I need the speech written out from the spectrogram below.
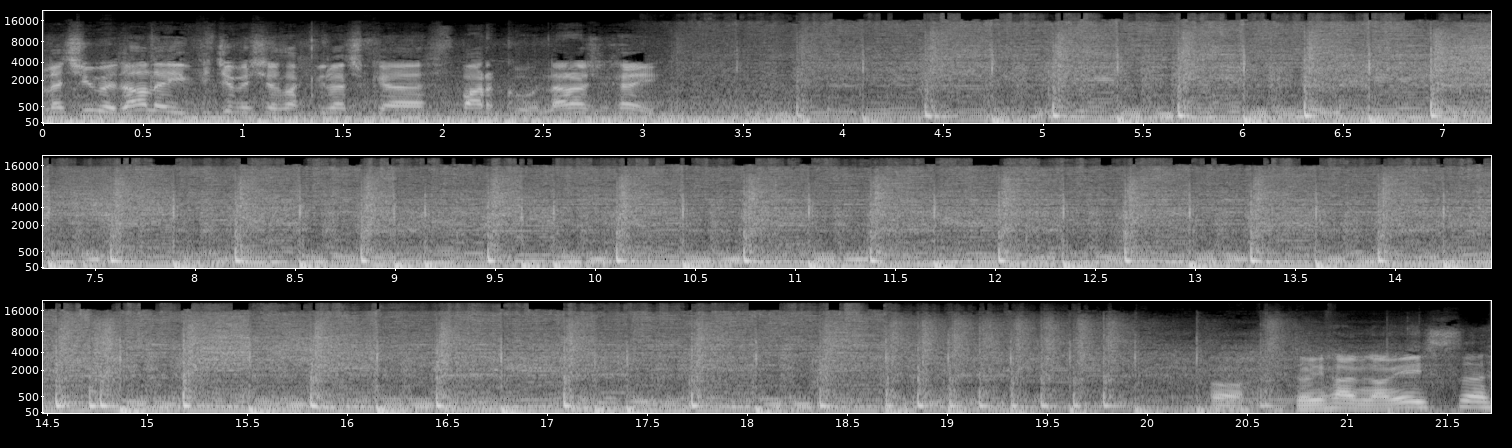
lecimy dalej, widzimy się za chwileczkę w parku. Na razie, hej! O, dojechałem na miejsce,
